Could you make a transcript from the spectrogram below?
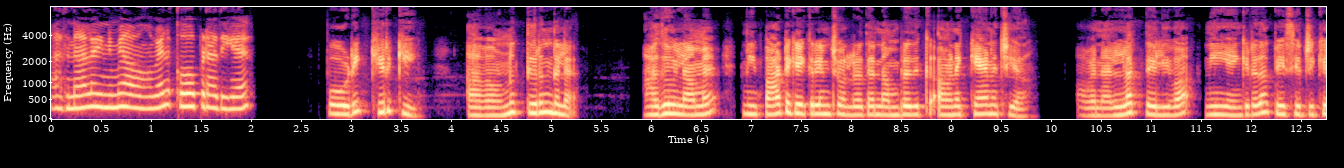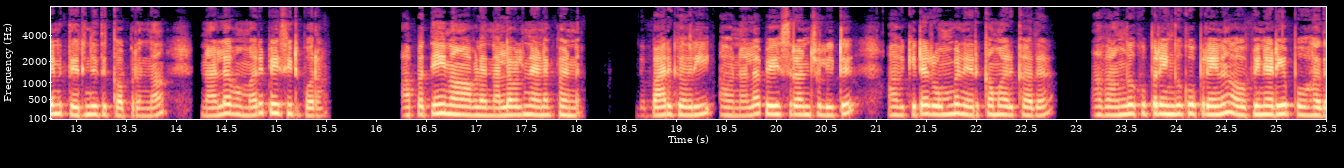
அதனால இனிமே அவங்க மேலே கோவப்படாதீங்க. போடி கிறுக்கி. அவ ஒன்னும் திருந்தல. அதுவும் இல்லாம நீ பாட்டு கேட்கறேன்னு சொல்றத நம்புறதுக்கு அவனை கேனச்சியா அவன் நல்லா தெளிவா நீ என்கிட்ட தான் பேசிட்டு இருக்கேன்னு தெரிஞ்சதுக்கு அப்புறம் தான் நல்லவ மாதிரி பேசிட்டு போறான் அப்பத்தே நான் அவளை நல்லவள்னு நினைப்பேன்னு. இந்த பாரு கௌரி அவ நல்லா பேசுறான்னு சொல்லிட்டு அவகிட்ட ரொம்ப நெருக்கமா இருக்காத. அவ அங்க கூப்பிடுற இங்க கூப்பிடுறேன்னு அவ பின்னாடியே போகாத.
